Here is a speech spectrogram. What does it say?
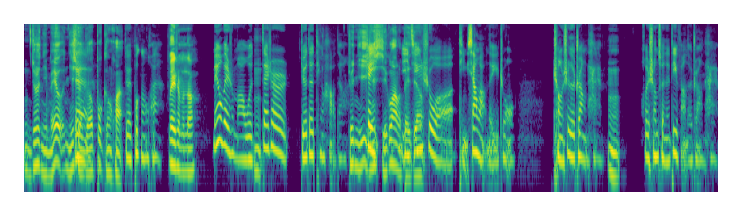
嗯，就是你没有，你选择不更换，对，不更换，为什么呢？没有为什么，我嗯在这儿觉得挺好的，就你已经习惯了北京已经。是我挺向往的一种城市的状态嗯，和生存的地方的状态。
